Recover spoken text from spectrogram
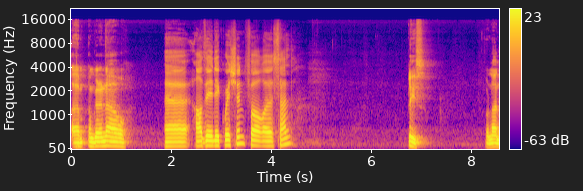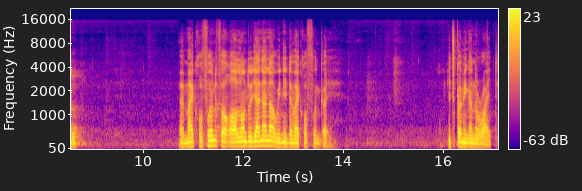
Um, I'm going to now... Uh, are there any questions for uh, Sal? Please. Orlando. A microphone for Orlando. Yeah, no, no, we need a microphone, guy. It's coming on the right.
